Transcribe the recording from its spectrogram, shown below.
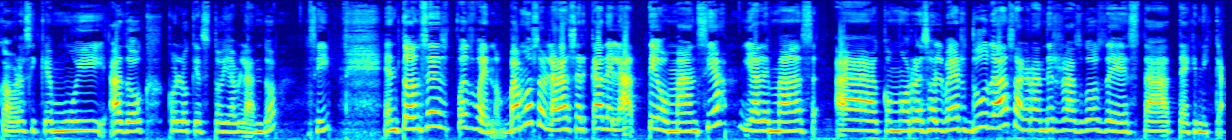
ahora sí que muy ad hoc con lo que estoy hablando. ¿Sí? Entonces, pues bueno, vamos a hablar acerca de la teomancia y además a cómo resolver dudas a grandes rasgos de esta técnica.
